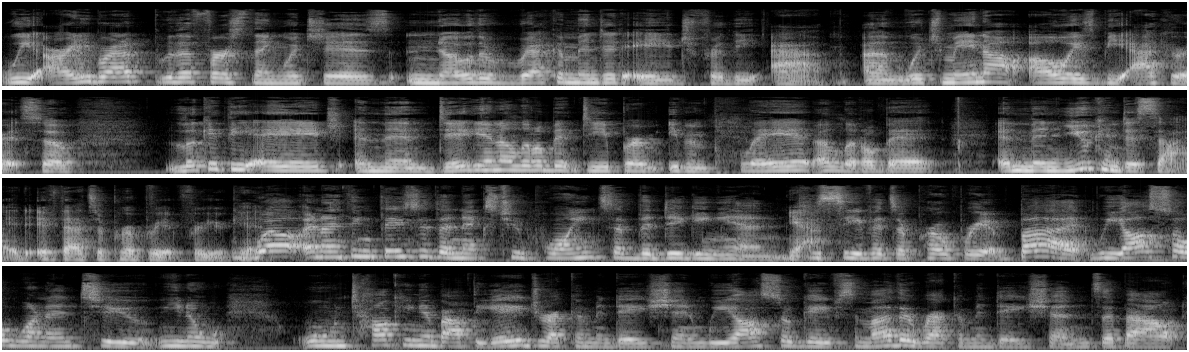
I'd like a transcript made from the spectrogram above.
We already brought up the first thing, which is know the recommended age for the app, um, which may not always be accurate. So look at the age and then dig in a little bit deeper, even play it a little bit, and then you can decide if that's appropriate for your kid. Well, and I think these are the next two points of the digging in Yeah. to see if it's appropriate. But we also wanted to, you know, when talking about the age recommendation, we also gave some other recommendations about.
